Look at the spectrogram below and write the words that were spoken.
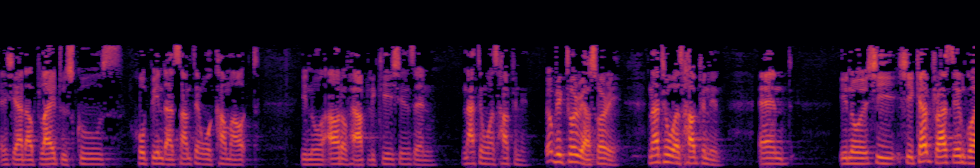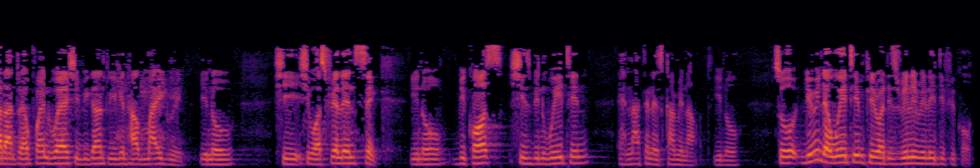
and she had applied to schools hoping that something would come out, you know, out of her applications, and nothing was happening. Oh, Victoria, sorry, nothing was happening, and you know, she, she kept trusting God until a point where she began to even have migraine. You know, she, she was feeling sick, you know, because she's been waiting and nothing is coming out, you know. So during the waiting period is really, really difficult.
